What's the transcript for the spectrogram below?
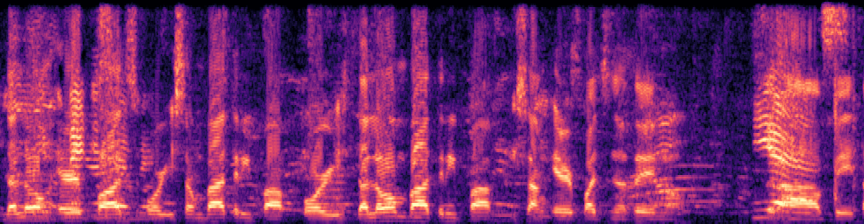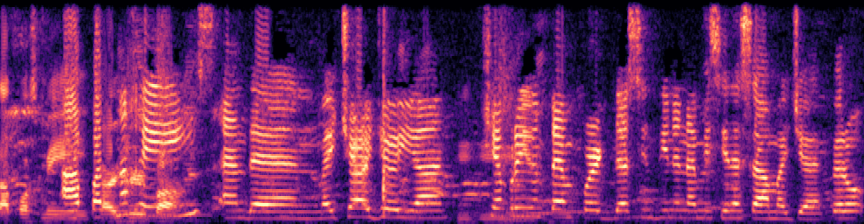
Dalawang AirPods or isang battery pack or dalawang battery pack, isang AirPods na to eh, no? Yes. Grabe. Tapos may Apat na charger pa. case, and then may charger yan. Mhm. Siyempre yung tempered glass, hindi na namin sinasama dyan. Pero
